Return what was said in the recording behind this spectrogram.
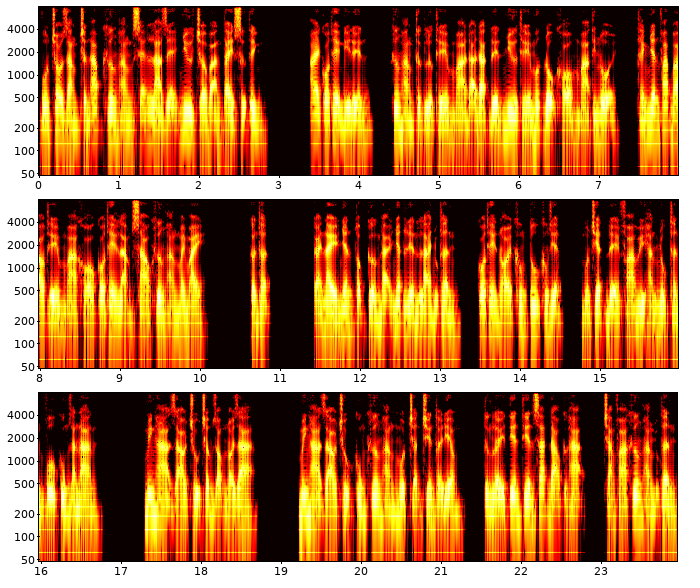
vốn cho rằng chấn áp khương hằng sẽ là dễ như trở bàn tay sự tình. Ai có thể nghĩ đến, khương hằng thực lực thế mà đã đạt đến như thế mức độ khó mà tin nổi, thánh nhân pháp bảo thế mà khó có thể làm sao khương hằng mảy may. Cẩn thận! Cái này nhân tộc cường đại nhất liền là nhục thân, có thể nói không tu không diện muốn triệt để phá hủy hắn nhục thân vô cùng gian nan. Minh hà giáo chủ trầm giọng nói ra. Minh hà giáo chủ cùng khương hằng một trận chiến thời điểm, từng lấy tiên thiên sát đạo cực hạn, chạm phá khương hằng nhục thân,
